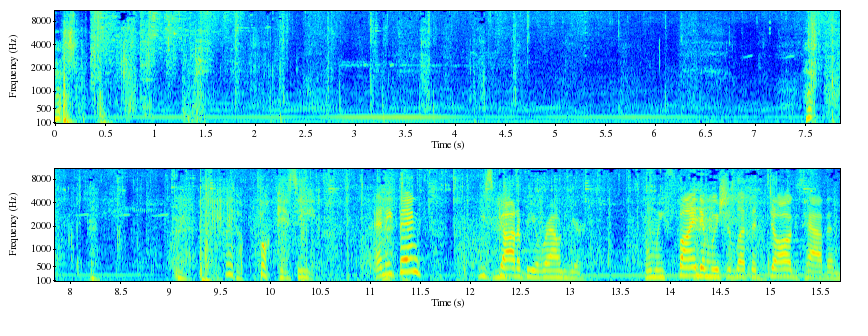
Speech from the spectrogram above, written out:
Where the fuck is he? Anything? He's gotta be around here. When we find him, we should let the dogs have him.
